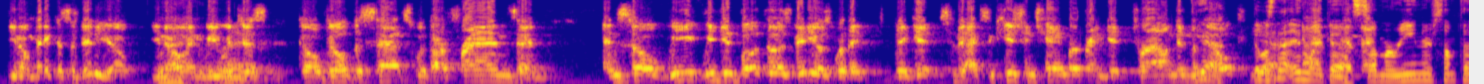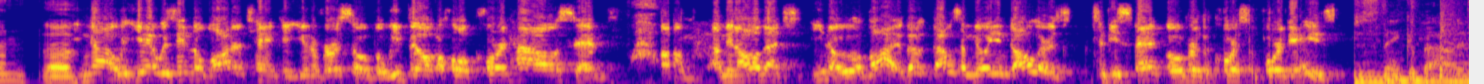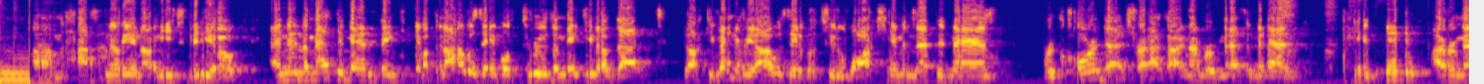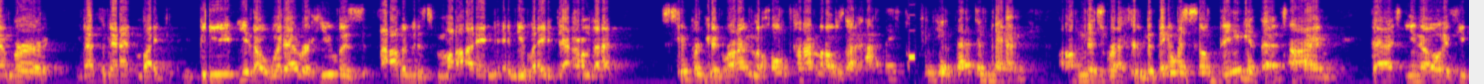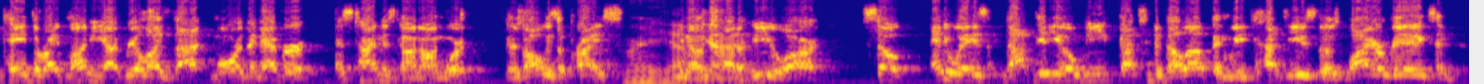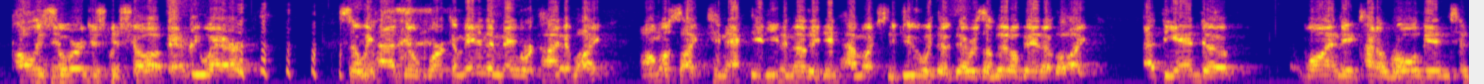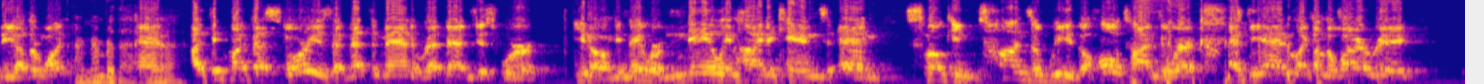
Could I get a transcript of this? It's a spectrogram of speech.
you know, make us a video, you know, and we would just go build the sets with our friends and and so we we did both those videos where they they get to the execution chamber and get drowned in the yeah. milk. Wasn't that in like And- a and then- submarine or something? Uh, no, yeah, it was in the water tank at Universal, but we built a whole courthouse and, um, I mean, all that, you know, a lot. That, that was a million dollars to be spent over the course of four days. Just think about it. Um, half million on each video. And then the Method Man thing came up, and I was able, through the making of that documentary, I was able to watch him and Method Man record that track. I remember Method Man. I remember Method Man, like, be, you know, whatever. He was out of his mind, and he laid down that super good rhyme. The whole time I was like, how did they fucking get Method Man on this record? But they were so big at that time that, you know, if you paid the right money, I realized that more than ever as time has gone on, where there's always a price right. Yeah. you know, no Yeah. matter who you are. So, anyways, that video we got to develop, and we had to use those wire rigs, and Pauly Shore just would show up everywhere. so we had to work them in, and they were kind of like almost like connected, even though they didn't have much to do with it. There was a little bit of a like at the end of one, it kind of rolled into the other one. I remember that. And yeah. I think my best story is that Method Man and Redman just were, you know, I mean, they were nailing Heinekens and smoking tons of weed the whole time to where at the end, like on the wire rig,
